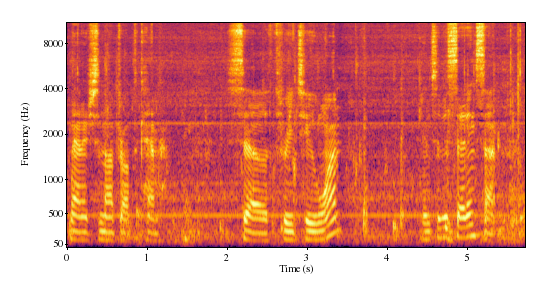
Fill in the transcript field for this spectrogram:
manage to not drop the camera. So three, two, one, into the setting sun.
